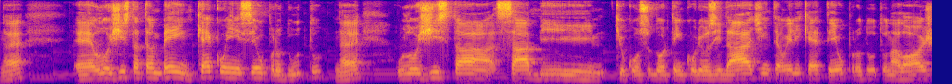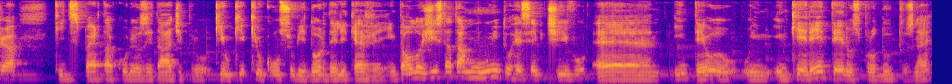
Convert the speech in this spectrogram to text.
né? É, o lojista também quer conhecer o produto, né? O lojista sabe que o consumidor tem curiosidade, então ele quer ter o produto na loja que desperta a curiosidade pro, que, o, que, que o consumidor dele quer ver. Então o lojista está muito receptivo é, em, ter o, em, em, querer ter os produtos né,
